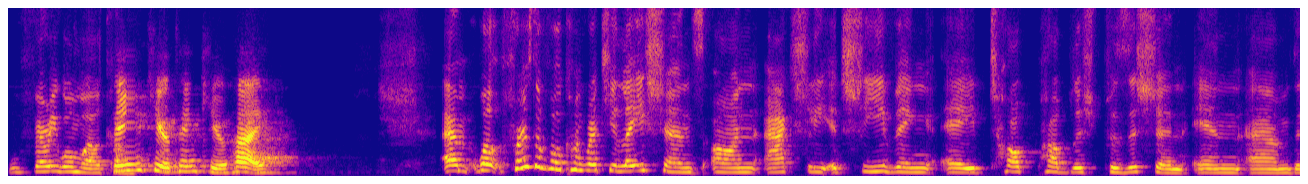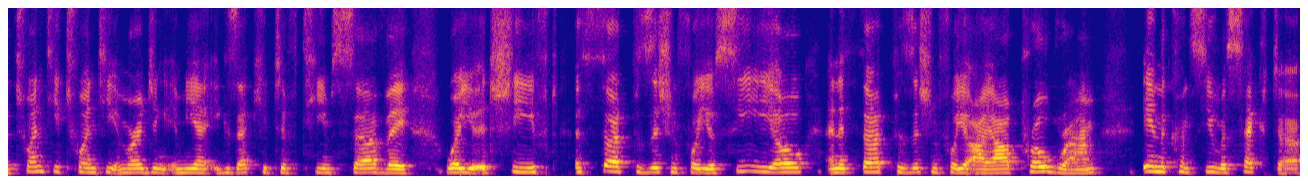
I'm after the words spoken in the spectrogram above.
Very warm welcome. Thank you, thank you. Hi. Um, well, first of all, congratulations on actually achieving a top published position in um, the 2020 Emerging EMEA Executive Team Survey, where you achieved a third position for your CEO and a third position for your IR program in the consumer sector.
